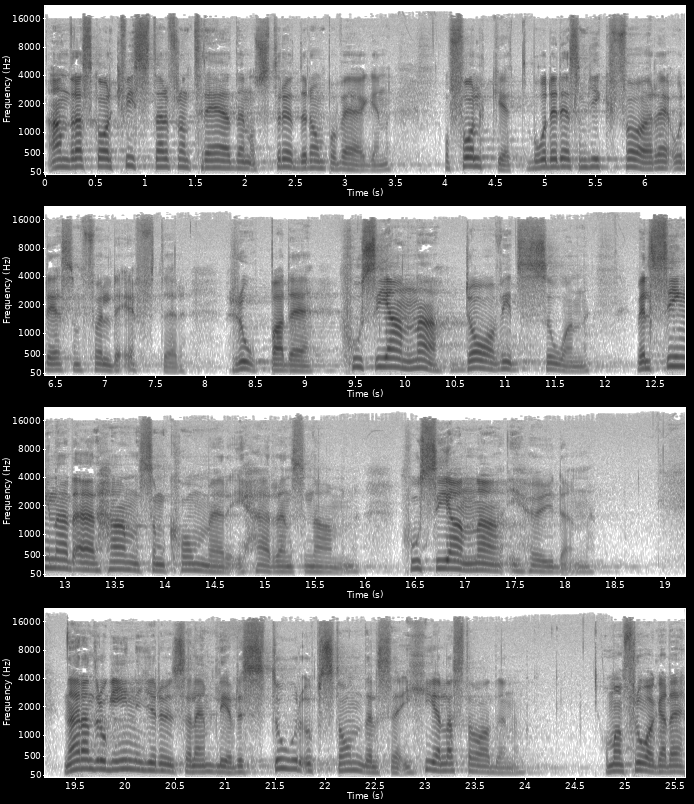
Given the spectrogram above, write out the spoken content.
Andra skar kvistar från träden och strödde dem på vägen. Och folket, både det som gick före och det som följde efter, ropade Hosianna, Davids son. Välsignad är han som kommer i Herrens namn. Hosianna i höjden. När han drog in i Jerusalem blev det stor uppståndelse i hela staden. Och man frågade,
